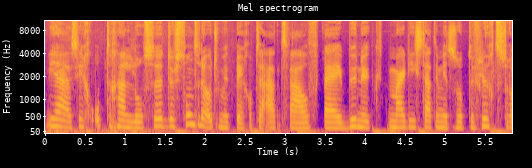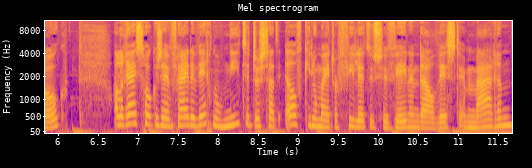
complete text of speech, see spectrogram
ja, zich op te gaan lossen. Er stond een auto met pech op de A12 bij Bunnik, maar die staat inmiddels op de vluchtstrook. Alle rijstroken zijn vrij, de weg nog niet. Er staat 11 kilometer file tussen Veenendaal West en Maren.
